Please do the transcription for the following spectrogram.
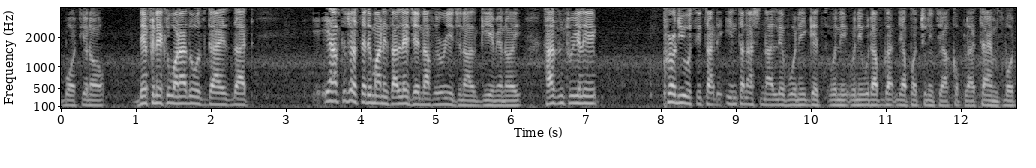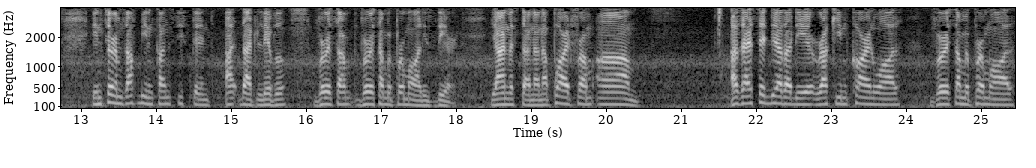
but, you know, definitely one of those guys that you have to just say the man is a legend of the regional game, you know. He hasn't really produce it at the international level when he gets when he when he would have gotten the opportunity a couple of times. But in terms of being consistent at that level Veerasammy Veerasammy Permaul is there. You understand? And apart from um as I said the other day Rahkeem Cornwall Veerasammy Permaul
